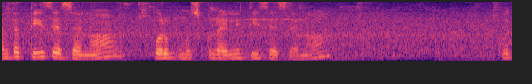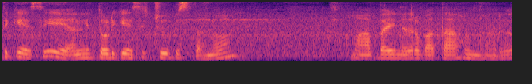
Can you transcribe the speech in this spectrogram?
ఎంత తీసేసాను పొరుపు ముసుగులు అన్నీ తీసేసాను. ఉతికేసి అన్నీ తొడిగేసి చూపిస్తాను. మా అబ్బాయి నిద్రపోతా ఉన్నాడు.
